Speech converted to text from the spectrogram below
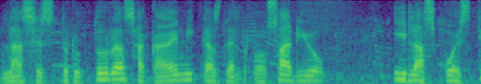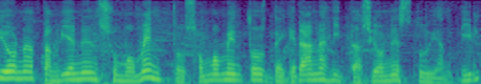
las estructuras académicas del Rosario y las cuestiona también en su momento. Son momentos de gran agitación estudiantil,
